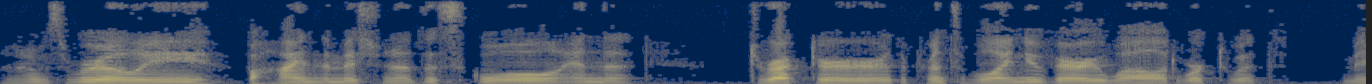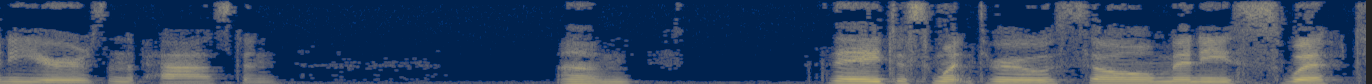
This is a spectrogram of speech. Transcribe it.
And I was really behind the mission of the school and the director, the principal I knew very well, I'd worked with many years in the past, and um, they just went through so many swift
